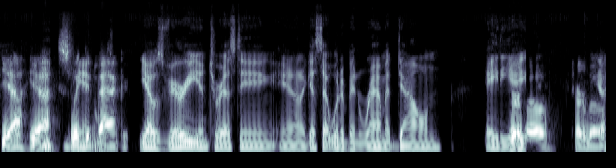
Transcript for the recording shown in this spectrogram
Yeah. Yeah. slick And it back. was- yeah, it was very interesting, and I guess that would have been Ram It Down, '88, Turbo. Turbo. yeah,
